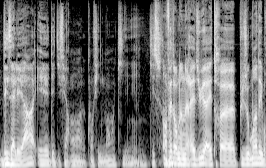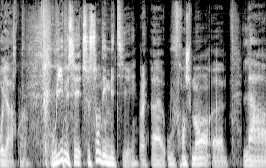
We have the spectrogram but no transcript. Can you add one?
des aléas et des différents confinements qui, qui se font. En fait, on en aurait dû à être plus ou moins des brouillards, quoi. Oui, mais c'est, ce sont des métiers euh, où franchement euh, la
